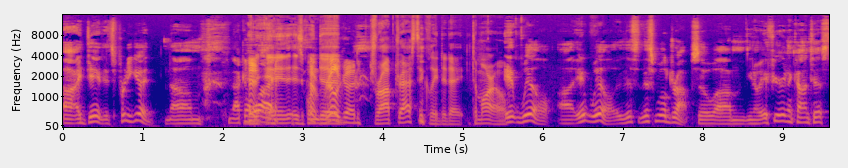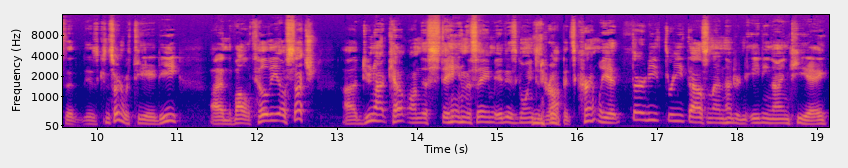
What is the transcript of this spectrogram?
Uh, I did. It's pretty good. Um, not gonna lie, and it is going to Real good. drop drastically today tomorrow. It will. Uh, it will. This this will drop. So um, you know, if you're in a contest that is concerned with TAD uh, and the volatility of such, uh, do not count on this staying the same. It is going to drop. It's currently at thirty three thousand nine hundred eighty nine TA.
